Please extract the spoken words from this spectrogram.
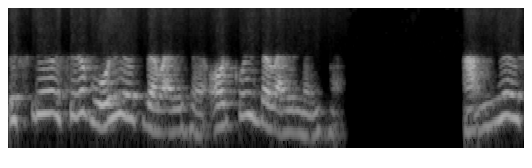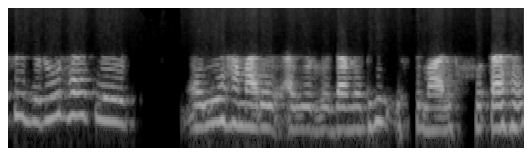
इसलिए सिर्फ़ वही एक दवाई है और कोई दवाई नहीं है। हाँ ये इशू ज़रूर है कि ये हमारे आयुर्वेदा में भी इस्तेमाल होता है,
